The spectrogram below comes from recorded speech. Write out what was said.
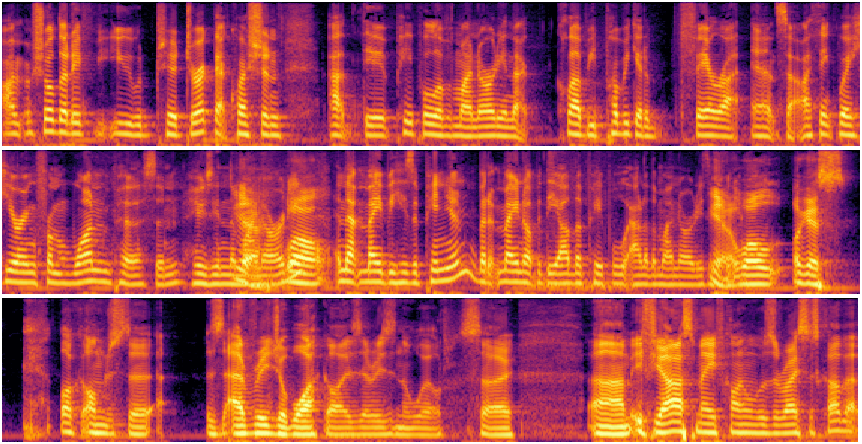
I'm sure that if you were to direct that question at the people of a minority in that club, you'd probably get a fairer answer. I think we're hearing from one person who's in the Yeah, minority, well- and that may be his opinion, but it may not be the other people out of the minority's Yeah, opinion. well, I guess like I'm just a, as average a white guy as there is in the world. So um, if you ask me if Collingwood was a racist club, uh,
